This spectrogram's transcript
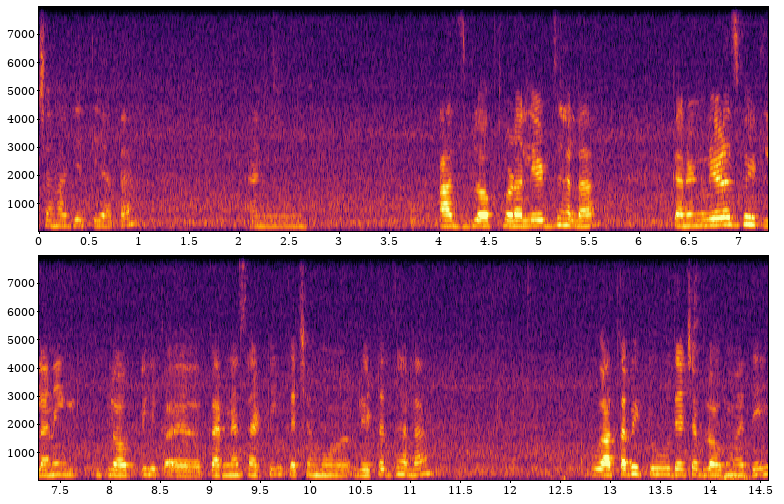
चहा घेते आता. आणि आज ब्लॉग थोडा लेट झाला. कारण वेळच भेटला नाही ब्लॉग हे क- करण्यासाठी. त्याच्यामुळं लेटच झाला. आता भेटू उद्याच्या ब्लॉगमध्ये.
